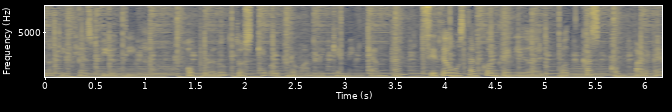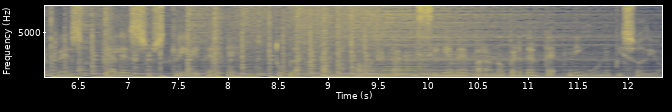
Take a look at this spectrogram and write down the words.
noticias beauty o productos que voy probando y que me encantan. Si te gusta el contenido del podcast, comparte en redes sociales, suscríbete en tu plataforma favorita y sígueme para no perderte ningún episodio.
